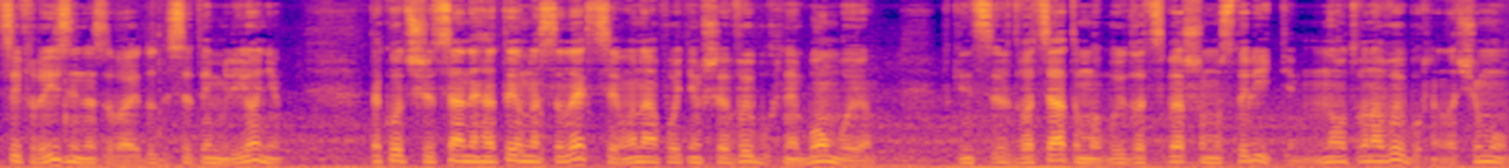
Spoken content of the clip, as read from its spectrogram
цифри різні називають до 10 мільйонів. Так от, що ця негативна селекція, вона потім ще вибухне бомбою в кінці в 20-му або 21 столітті. Ну от вона вибухнула. Чому?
